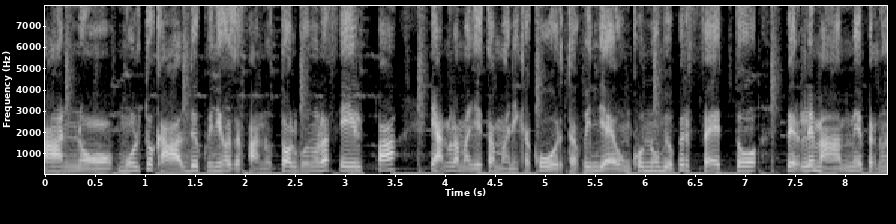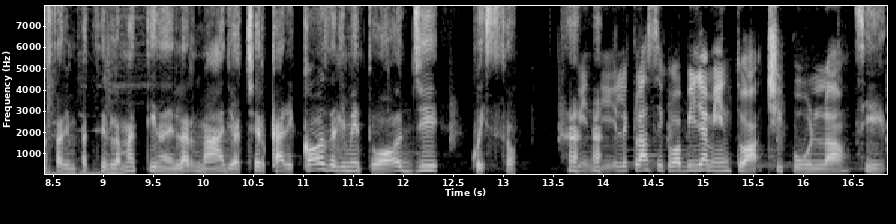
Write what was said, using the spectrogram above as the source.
hanno molto caldo e quindi cosa fanno? Tolgono la felpa e hanno la maglietta a manica corta, quindi è un connubio perfetto per le mamme per non stare a impazzire la mattina nell'armadio a cercare cosa gli metto oggi, questo. Quindi il classico abbigliamento a cipolla. Sì,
